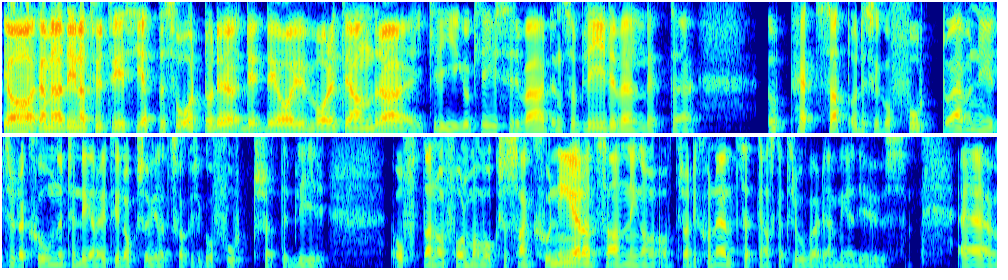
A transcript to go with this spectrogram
ja jag menar, det är naturligtvis jättesvårt och det, det, det, har ju varit i andra krig och kriser i världen så blir det väldigt eh, upphetsat och det ska gå fort och även nyhetsredaktioner tenderar ju till också att vilja att saker ska gå fort så att det blir ofta någon form av också sanktionerad sanning av, av traditionellt sett ganska trovärdiga mediehus. Eh,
